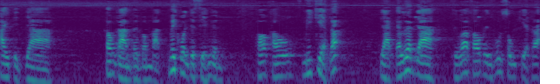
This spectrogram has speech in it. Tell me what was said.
ครติดยา ต้องการไปบำบัด ไม่ควรจะเสียเงิน เพราะเขามีเกียรติละอยากจะเลือกยา ถือว่าเขาเป็นผู้ทรงเกียรติละ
